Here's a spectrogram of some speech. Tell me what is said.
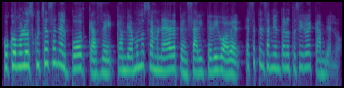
o como lo escuchas en el podcast de cambiamos nuestra manera de pensar y te digo, a ver, ese pensamiento no te sirve, cámbialo.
